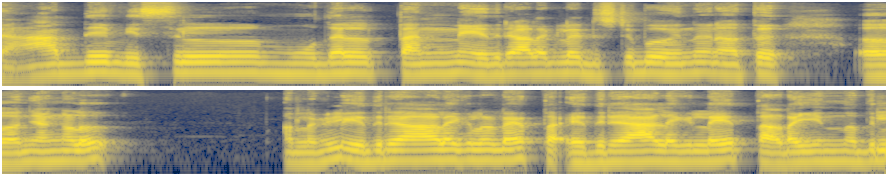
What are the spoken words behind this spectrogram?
ആദ്യ വിസിൽ മുതൽ തന്നെ എതിരാളികളെ ഡിസ്റ്റർബ് ചെയ്യുന്നതിനകത്ത് ഞങ്ങൾ അല്ലെങ്കിൽ എതിരാളികളുടെ എതിരാളികളെ തടയുന്നതിൽ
